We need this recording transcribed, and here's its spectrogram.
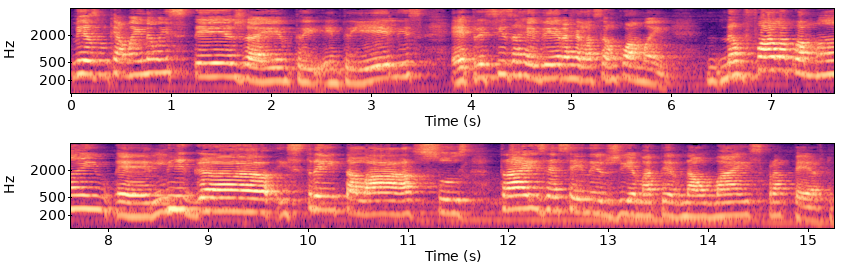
Mesmo que a mãe não esteja entre, entre eles, é precisa rever a relação com a mãe. Não fala com a mãe, é, liga, estreita laços, traz essa energia maternal mais para perto.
